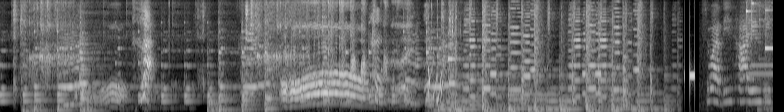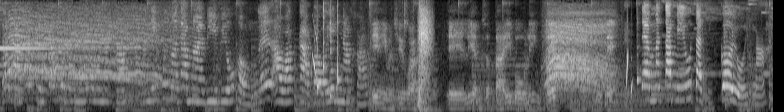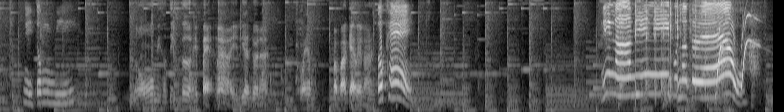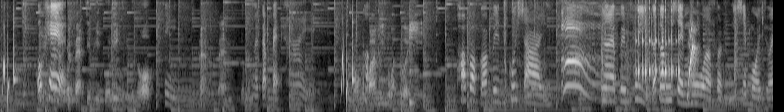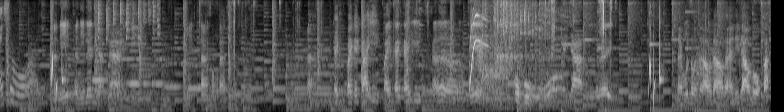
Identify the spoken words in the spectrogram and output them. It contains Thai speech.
โอ้โห โอ้โหหมดเลยสวัสดีค่ะยินดีต้อนรับเข้าสู่ช่องคุณโนโนนะคะ วันนี้คุณโนจะมารีวิวของเล่นอวกาศโบอิงนะคะ ที่นี่มันชื่อว่าเอเลียนสไตล์โบลิ่งเซตชื่อเซตแต่มันจะมีรูปตัดสติ๊ก เกอร์อยู่นะนี่ตรงนี้ โอ้มีสติกเกอร์ให้แปะหน้าเอเลียนด้วยนะไว้ป๊าป๊าแกะเลยนะ โอเค นี่นะนี่นี่คุณโนเจอแล้ว โอเคเอาไว้แปะที่พินโบลิ่งนี่คุณโนนี่อะแปะคุณโนจะแปะให้น้องป๊าป๊ามีหนวดด้วยนี่พ่อบอกว่าเป็นผู้ชาย เนยเป็นผู้หญิงก็ต้องใส่หมวกแบบนี้ใส่หมวกสวยสวยอันนี้อันนี้เล่นอย่างง่ายนี่นี่ตั้งสองอันอะใกล้ไปไกลๆอีกไปไกลๆอีกเออโอเคโอ้โหไม่ยากเลยไหนคุณโนจะเอาดาวแล้วอันนี้ดาวโลกปะ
